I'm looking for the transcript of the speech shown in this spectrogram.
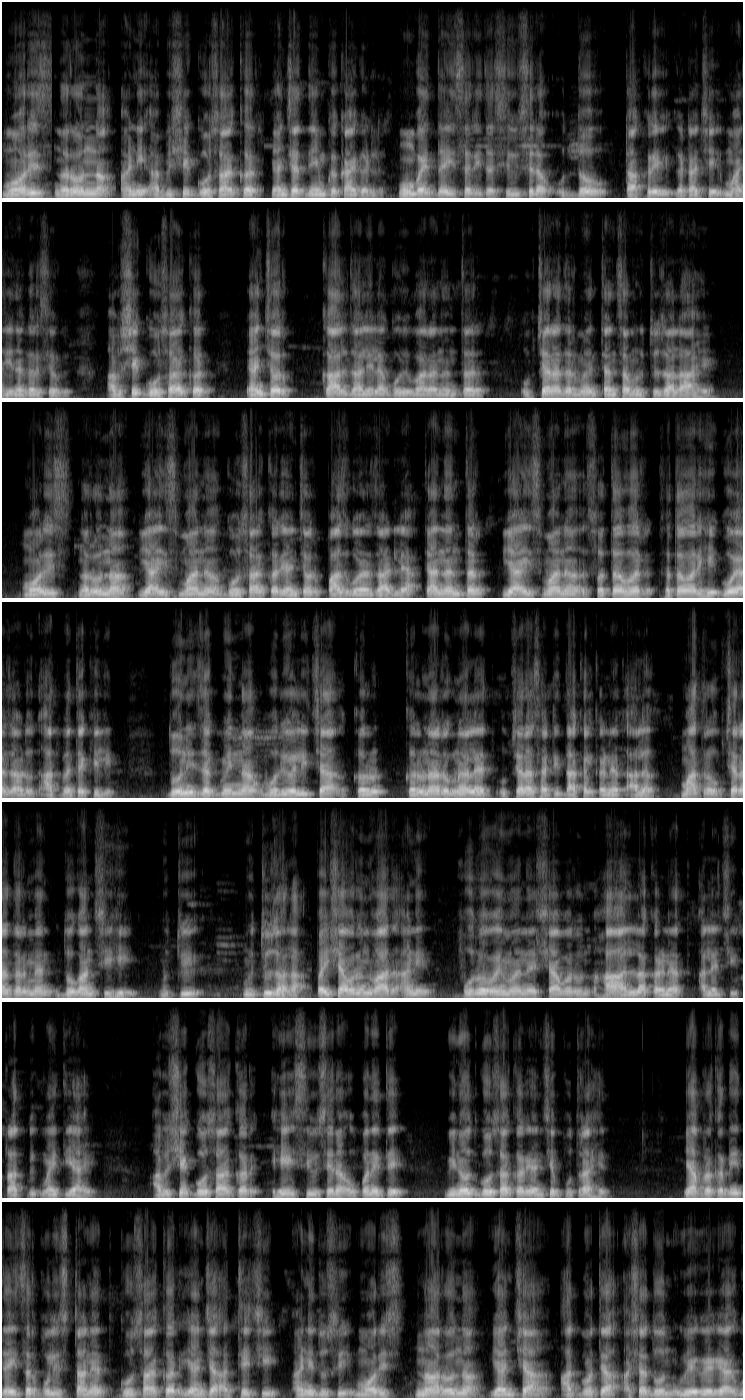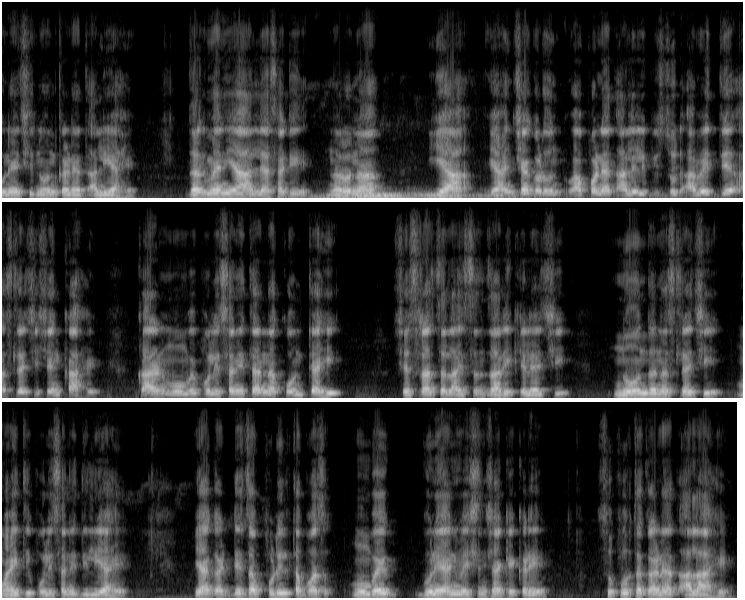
Morris Noronha आणि अभिषेक गोसाळकर यांच्यात नेमकं काय घडलं? मुंबईत दहिसर इथं शिवसेना उद्धव ठाकरे गटाचे माजी नगरसेवक अभिषेक गोसाळकर यांच्यावर काल झालेल्या गोळीबारानंतर उपचारादरम्यान त्यांचा मृत्यू झाला आहे. मॉरिस नरोना या इस्मानं गोसाळकर यांच्यावर पाच गोळ्या झाडल्या. त्यानंतर या इस्मानं स्वतःवर स्वतःवरही गोळ्या झाडून आत्महत्या केली. दोन्ही जखमींना बोरिवलीच्या करू करुणा रुग्णालयात उपचारासाठी दाखल करण्यात आलं. मात्र उपचारादरम्यान दोघांचीही मृत्यू मृत्यू झाला. पैशावरून वाद आणि पूर्ववैमनस्यावरून हा हल्ला करण्यात आल्याची प्राथमिक माहिती आहे. अभिषेक गोसाळकर हे शिवसेना उपनेते विनोद गोसाळकर यांचे पुत्र आहेत. या प्रकरणी दहिसर पोलीस ठाण्यात गोसाळकर यांच्या हत्येची आणि दुसरी मॉरिस नारोना यांच्या आत्महत्या अशा दोन वेगवेगळ्या गुन्ह्याची नोंद करण्यात आली आहे. दरम्यान या हल्ल्यासाठी नरोना या यांच्याकडून वापरण्यात आलेली पिस्तूल अवैध असल्याची शंका आहे. कारण मुंबई पोलिसांनी त्यांना कोणत्याही शस्त्राचं लायसन्स जारी केल्याची नोंद नसल्याची माहिती पोलिसांनी दिली आहे. या घटनेचा पुढील तपास मुंबई गुन्हे अन्वेषण शाखेकडे सुपूर्द करण्यात आला आहे.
